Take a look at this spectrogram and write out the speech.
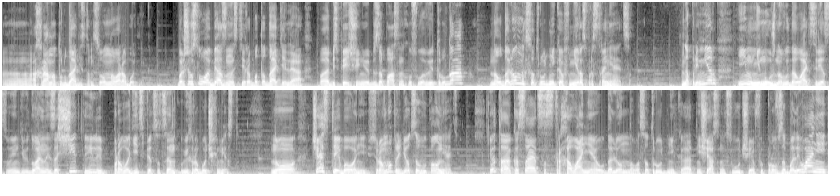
э, – охрана труда дистанционного работника. Большинство обязанностей работодателя по обеспечению безопасных условий труда на удаленных сотрудников не распространяется. Например, им не нужно выдавать средства индивидуальной защиты или проводить спецоценку их рабочих мест. Но часть требований все равно придется выполнять. Это касается страхования удаленного сотрудника от несчастных случаев и профзаболеваний,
